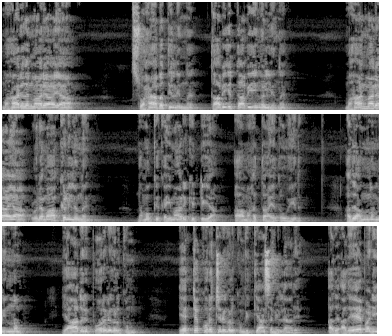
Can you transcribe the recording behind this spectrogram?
മഹാരഥന്മാരായ സ്വഹാബത്തിൽ നിന്ന് താപികത്താപീയങ്ങളിൽ നിന്ന് മഹാന്മാരായ ഉലമാക്കളിൽ നിന്ന് നമുക്ക് കൈമാറി കിട്ടിയ ആ മഹത്തായ തൗഹീദ്. അത് അന്നും ഇന്നും യാതൊരു പോറലുകൾക്കും ഏറ്റക്കുറച്ചിലുകൾക്കും വ്യത്യാസമില്ലാതെ അത് അതേപടി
